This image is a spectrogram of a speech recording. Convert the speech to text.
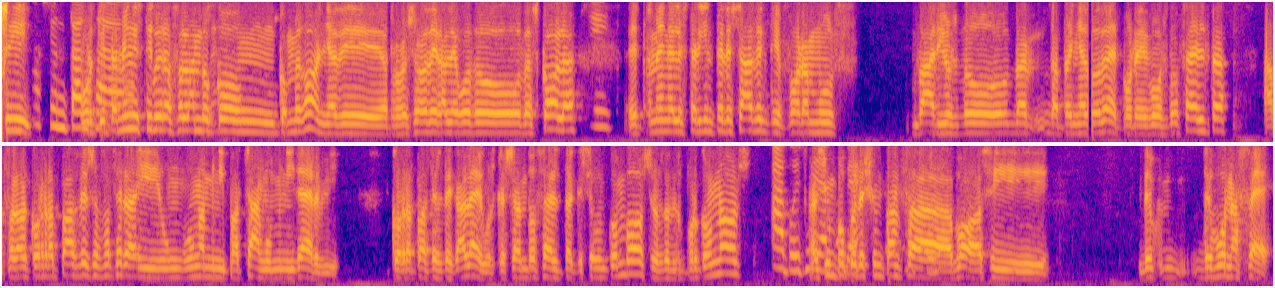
Sí, xuntanza... porque tamén estivera falando con, con Begoña, de, a profesora de galego do, da escola, sí. e tamén ele estaría interesado en que fóramos varios do, da, da Peña do Dépor e vos do Celta a falar cos rapaces e facer aí un, unha mini pachán, un mini derbi cos rapaces de galegos que sean do Celta que seguen con vos, os do Depor con nós. Ah, pois pues mira, así un pouco de xuntanza boa, así de, de bona fé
